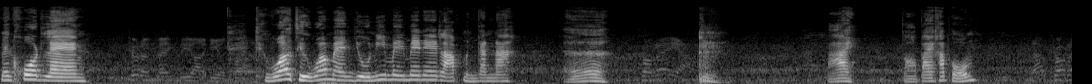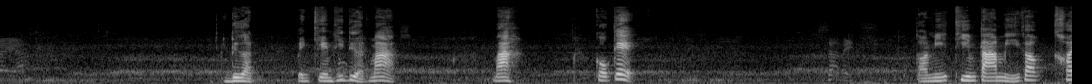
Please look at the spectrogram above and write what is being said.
เล่นโคตรแรง ถือว่าถือว่าแมนยูนี่ไม่ไม่ได้รับเหมือนกันนะ เออ ไป ต่อไปครับผม เดือด เป็นเกมที่เดือดมาก มา โกเก้ ตอนนี้ทีมตามหมีก็ค่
